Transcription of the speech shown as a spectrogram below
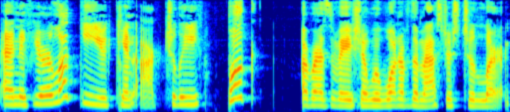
And if you're lucky, you can actually book a reservation with one of the masters to learn.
